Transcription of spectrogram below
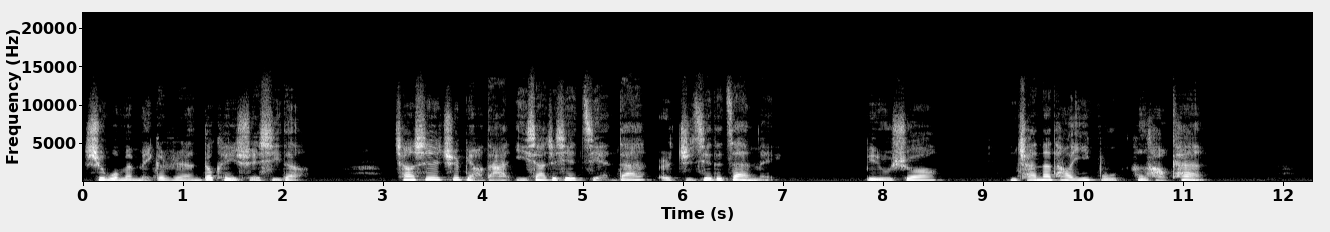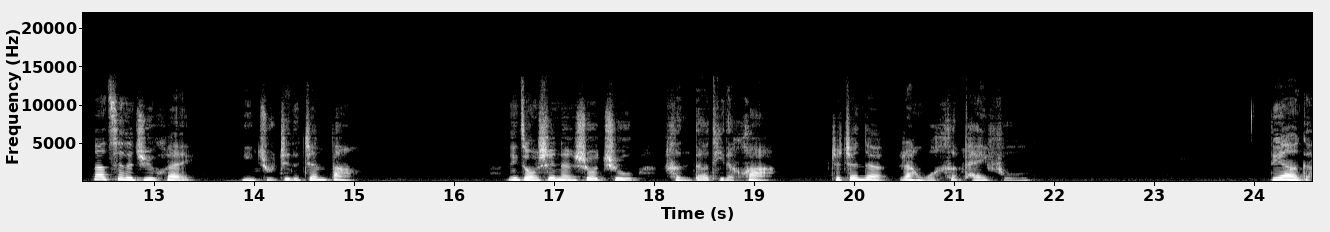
是我们每个人都可以学习的。尝试去表达以下这些简单而直接的赞美，比如说：“你穿那套衣服很好看。”“那次的聚会你组织的真棒。”“你总是能说出很得体的话，这真的让我很佩服。”第二个，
